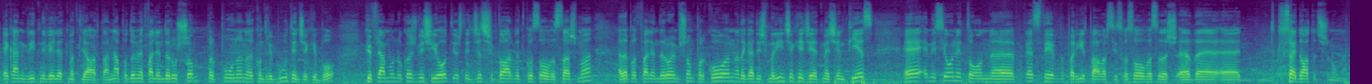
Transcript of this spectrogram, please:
e kanë ngrit në nivelet më të larta. Na po dojmë me të falënderu shumë për punën dhe kontributin që ke bo. Ky flamur nuk është veç i joti, është i gjithë shqiptarëve të Kosovës tashmë. Edhe po të falenderojmë shumë për kohën dhe gatishmërinë që ke gjetë me qenë pjesë e emisionit tonë festiv për hir të pavarësisë së Kosovës edhe kësaj datë të shënuar.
